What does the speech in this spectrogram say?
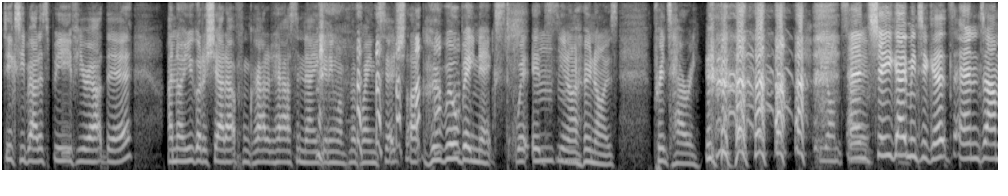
Dixie Battersby, if you're out there. I know you got a shout out from Crowded House, and now you're getting one from a Queen Sesh. Like, who will be next? It's you Mm-hmm. know who knows, Prince Harry. Beyonce. And she gave me tickets, and um,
